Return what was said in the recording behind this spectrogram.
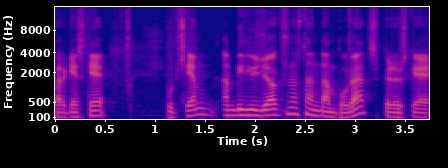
Perquè és que potser en, en videojocs no estan tan posats, però és que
